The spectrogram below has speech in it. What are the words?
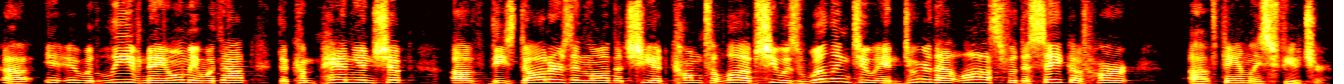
uh, it, it would leave Naomi without the companionship of these daughters in law that she had come to love, she was willing to endure that loss for the sake of her uh, family's future.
